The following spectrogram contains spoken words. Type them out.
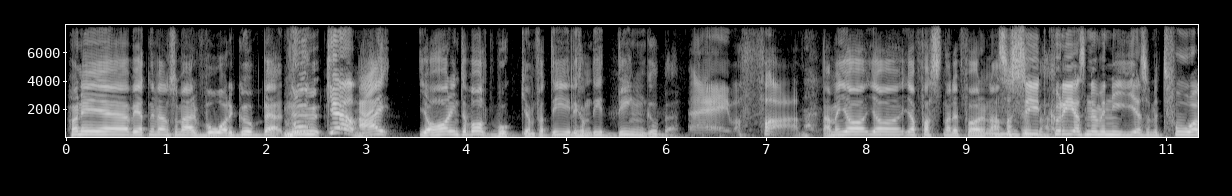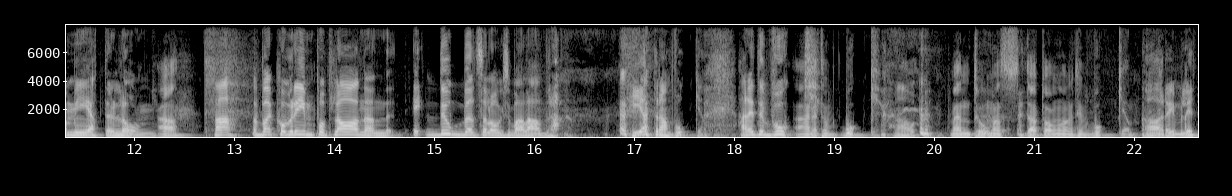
Hörni, eh, vet ni vem som är vår gubbe? Woken! Nej, jag har inte valt Woken för att det är, liksom, det är din gubbe. Nej, vad fan. Ja, men jag, jag, jag fastnade för en Alltså annan gubbe här. Sydkoreas nummer nio som är två meter lång. Ja. Va? Jag bara kommer in på planen, eh, dubbelt så lång som alla andra. Heter han Woken? Han heter Wok. Ja, han heter Wok, Ja, okej. men Thomas döpte om honom till Woken. Ja, rimligt.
